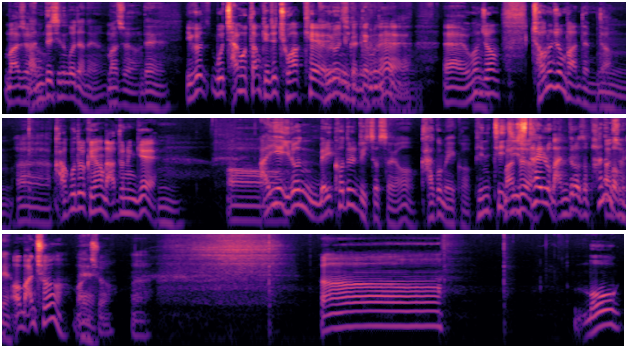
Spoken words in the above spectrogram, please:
맞아요. 만드시는 거잖아요. 맞아요. 네. 이거 뭐 잘못하면 굉장히 조악해지기 그러니까요, 때문에. 예, 이건 좀 저는 좀 반대입니다. 음. 예, 가구들 그냥 놔두는 게 어, 아예 이런 메이커들도 있었어요. 가구 메이커. 빈티지 맞아요. 스타일로 만들어서 파는 거 맞아요. 그냥. 어, 많죠. 많죠. 예. 어, 목,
